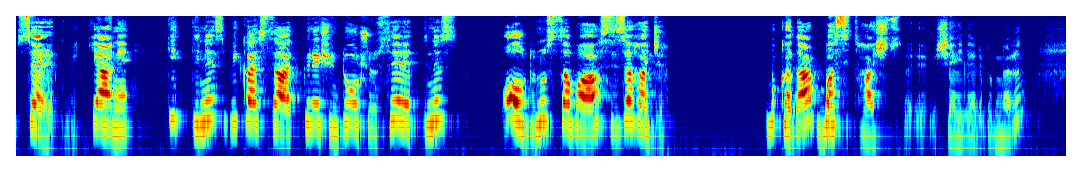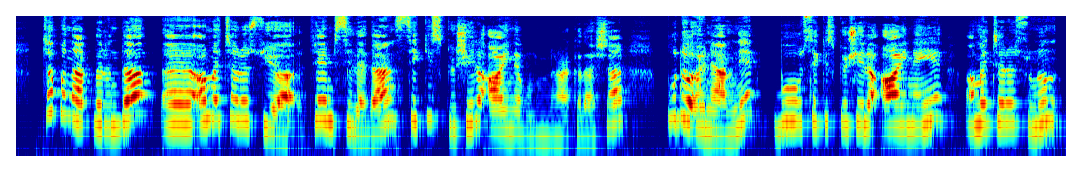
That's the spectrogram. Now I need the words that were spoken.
seyretmek. Yani gittiniz birkaç saat güneşin doğuşunu seyrettiniz oldunuz sabaha size hacı. Bu kadar basit haç şeyleri bunların. Tapınaklarında e, Amaterasu'ya temsil eden 8 köşeli ayna bulunur arkadaşlar. Bu da önemli. Bu 8 köşeli aynayı Amaterasu'nun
